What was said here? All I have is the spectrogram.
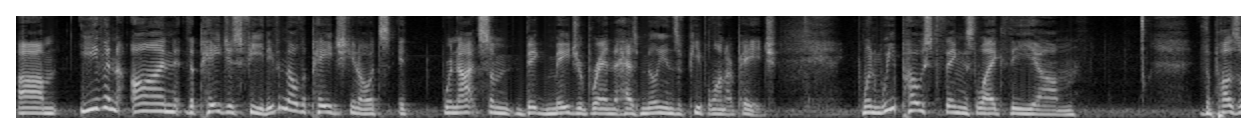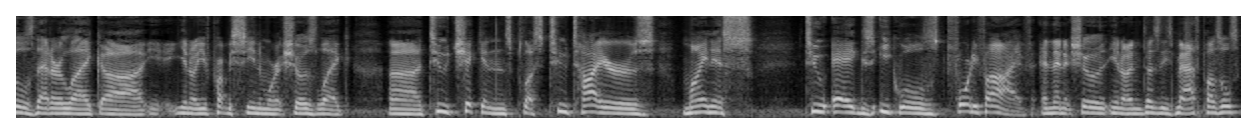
um, even on the page's feed, even though the page, you know, it's it we're not some big major brand that has millions of people on our page. When we post things like the um, the puzzles that are like, uh, you know, you've probably seen them where it shows like uh, two chickens plus two tires minus two eggs equals 45. And then it shows, you know, and does these math puzzles.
